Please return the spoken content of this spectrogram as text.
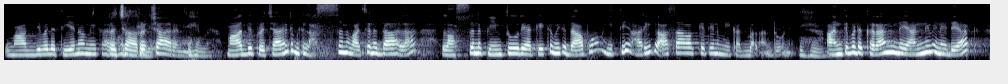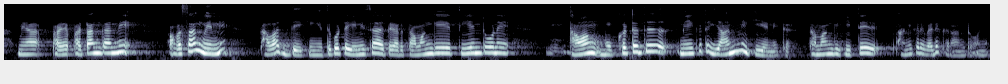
මාධ්‍යවල තියෙන මේක ප්‍රචාරණය. එහෙම. මාධ්‍ය ප්‍රචාරණයට මේක ලස්සන වචන දාලා ලස්සන පින්තූරයක් එක මේක දාපුවම හිතේ හරි ආසාවක් ඇති වෙන මේකත් බලන්න ඕනේ. අන්තිමට කරන්න යන්නේ වෙන දෙයක් මෙයා පටන් ගන්නේ අවසන් වෙන්නේ තවත් දෙයකින්. එතකොට ඒ නිසා ඒක අර තමන්ගේ තියෙන්න ඕනේ තමන් මොකටද මේකට යන්නේ කියන එක. තමන්ගේ හිතේ තනිකර වැඩ කරන්න ඕනේ.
